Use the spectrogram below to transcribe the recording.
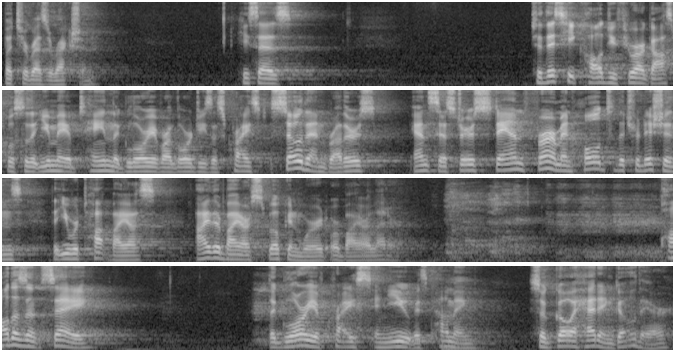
but to resurrection. He says, To this he called you through our gospel so that you may obtain the glory of our Lord Jesus Christ. So then, brothers and sisters, stand firm and hold to the traditions that you were taught by us, either by our spoken word or by our letter. Paul doesn't say, The glory of Christ in you is coming, so go ahead and go there.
